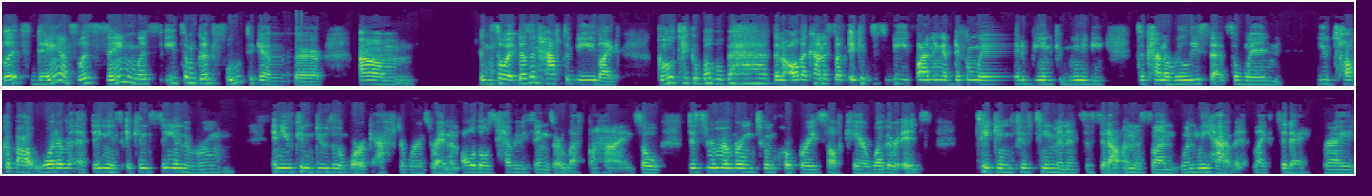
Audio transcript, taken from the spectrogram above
let's dance let's sing let's eat some good food together um and so it doesn't have to be like go take a bubble bath and all that kind of stuff it could just be finding a different way to be in community to kind of release that so when you talk about whatever that thing is it can stay in the room and you can do the work afterwards, right? And all those heavy things are left behind. So just remembering to incorporate self care, whether it's taking 15 minutes to sit out in the sun when we have it, like today, right?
